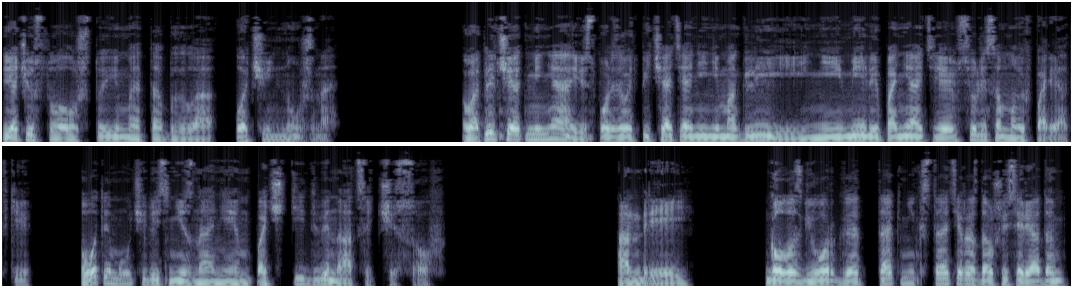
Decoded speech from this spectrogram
Я чувствовал, что им это было очень нужно. В отличие от меня, использовать печати они не могли и не имели понятия, все ли со мной в порядке. Вот и мучились незнанием почти двенадцать часов. Андрей. Голос Георга, так не кстати раздавшийся рядом,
